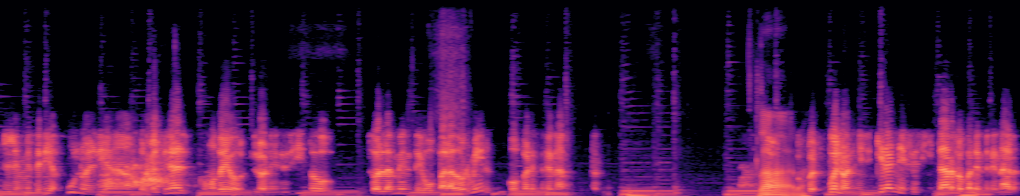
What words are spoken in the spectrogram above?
le metería uno al día nada más, porque al final, como te digo, lo necesito solamente o para dormir o para entrenar. Claro. Bu- Bueno, ni siquiera necesitarlo para entrenar,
